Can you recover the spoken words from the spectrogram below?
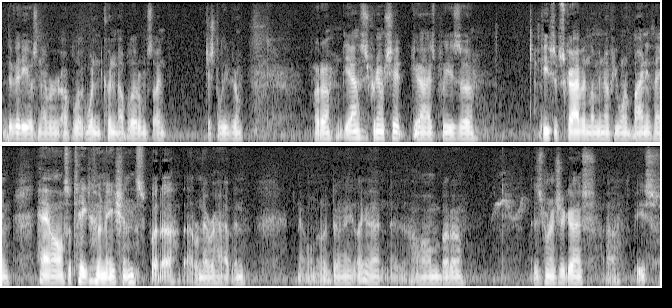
the videos never upload wouldn't couldn't upload them, so I just deleted them. But uh, yeah, this is pretty much it, guys. Please uh keep subscribing. Let me know if you want to buy anything. Hey, I'll also take donations, but uh, that'll never happen. No one will donate like that. Um, but uh, this is it, guys. Uh, peace.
